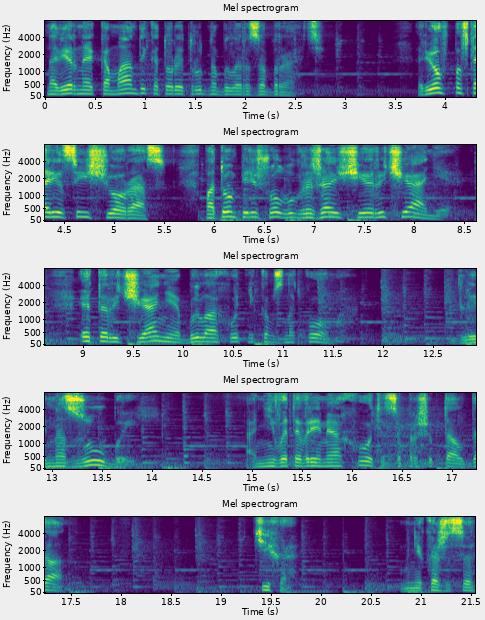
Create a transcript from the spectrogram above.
наверное, команды, которые трудно было разобрать. Рев повторился еще раз, потом перешел в угрожающее рычание. Это рычание было охотникам знакомо. Длиннозубый. «Они в это время охотятся», — прошептал Дан. «Тихо. Мне кажется,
